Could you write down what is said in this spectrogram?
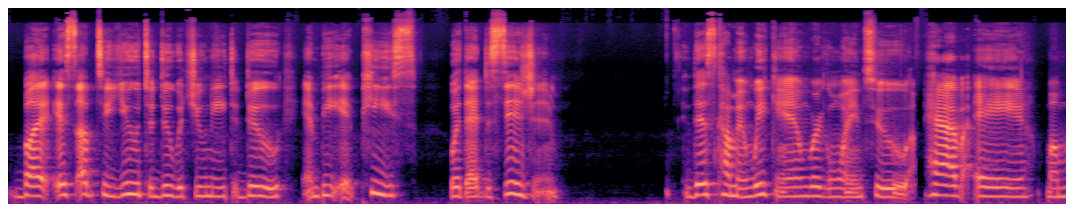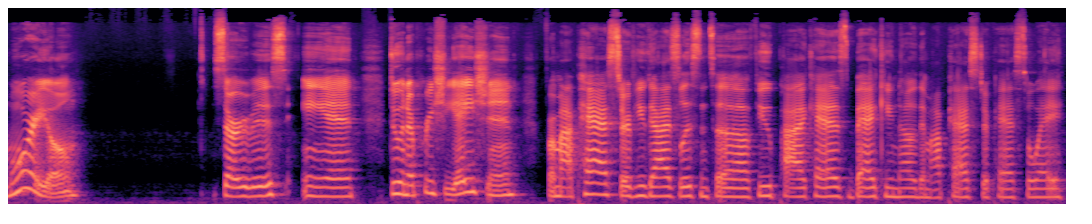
but it's up to you to do what you need to do and be at peace with that decision. This coming weekend, we're going to have a memorial service and do an appreciation for my pastor. If you guys listen to a few podcasts back, you know that my pastor passed away.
